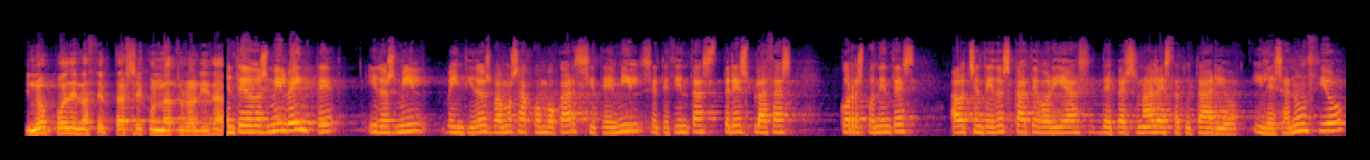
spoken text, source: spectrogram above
y no pueden aceptarse con naturalidad. Entre 2020 y 2022 vamos a convocar 7.703 plazas correspondientes a 82 categorías de personal estatutario y les anuncio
